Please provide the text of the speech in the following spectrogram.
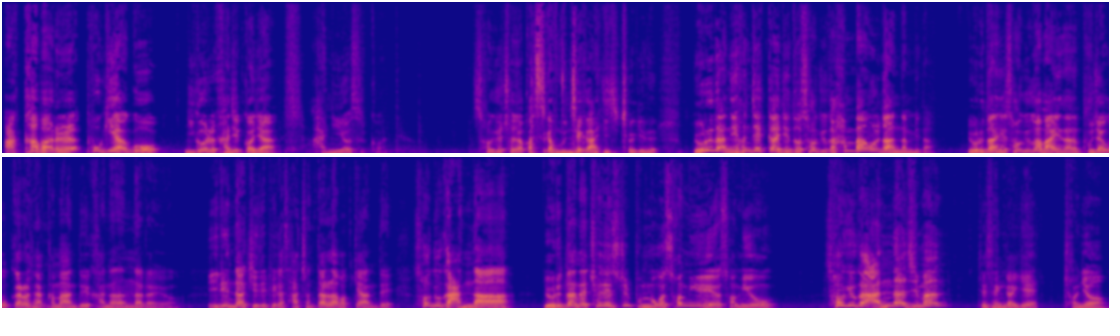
아카바를 포기하고 이거를 가질 거냐? 아니었을 것 같아요. 석유 천연가스가 문제가 아니지 저기는. 요르단이 현재까지도 석유가 한 방울도 안 납니다. 요르단이 석유가 많이 나는 부자 국가라고 생각하면 안 돼요. 가난한 나라예요. 1인당 GDP가 4천 달러밖에 안 돼. 석유가 안 나. 요르단의 최대 수출 품목은 섬유예요. 섬유. 석유가 안 나지만 제 생각에 전혀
